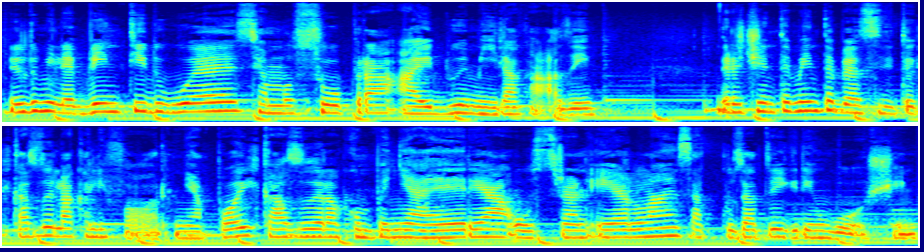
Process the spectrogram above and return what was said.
nel 2022 siamo sopra ai 2000 casi. Recentemente abbiamo sentito il caso della California, poi il caso della compagnia aerea Austrian Airlines accusata di greenwashing.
